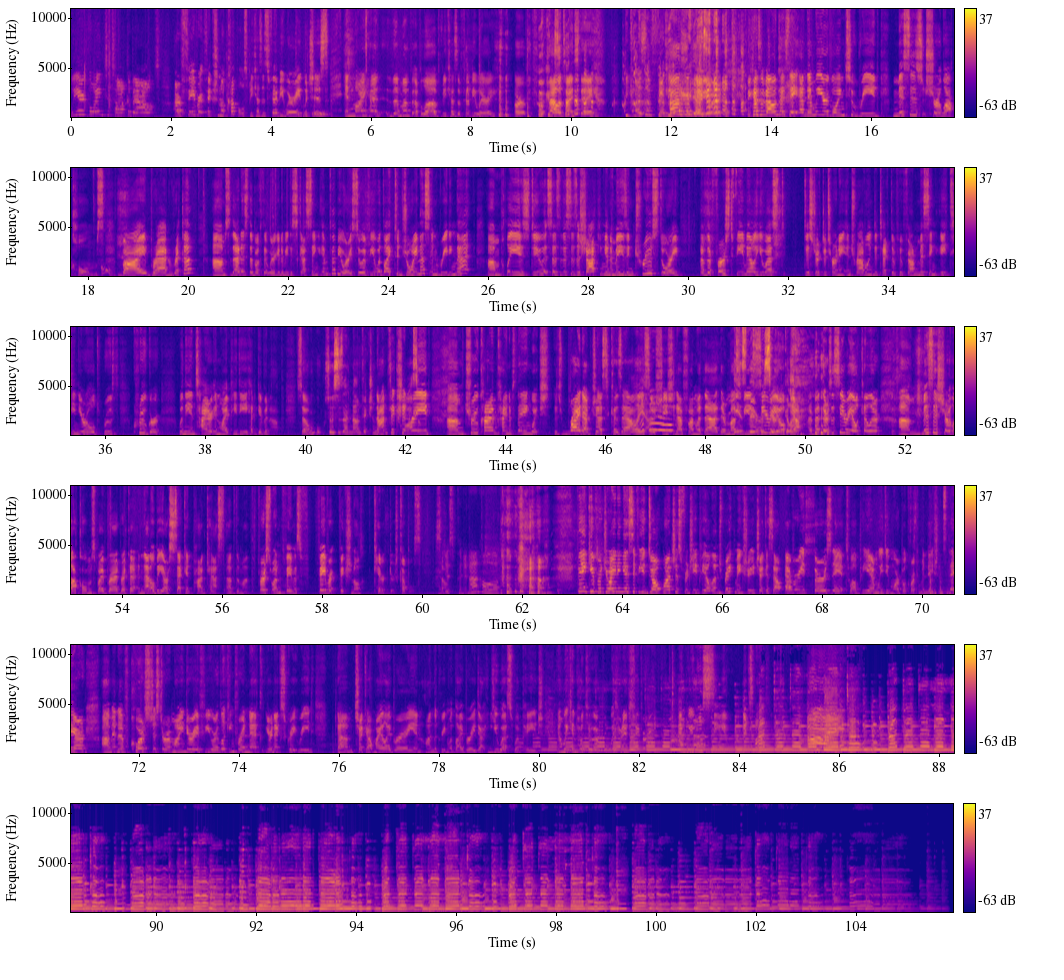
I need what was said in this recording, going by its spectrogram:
We are going to talk about our favorite fictional couples because it's February, which is in my head the month of love because of February or Valentine's Day. Because of Because February. of February. because of Valentine's Day. And then we are going to read Mrs. Sherlock Holmes by Brad Ricca. Um, so that is the book that we're going to be discussing in February. So if you would like to join us in reading that, um, please do. It says this is a shocking and amazing true story of the first female U.S. district attorney and traveling detective who found missing 18 year old Ruth Cruger when the entire NYPD had given up. So Ooh, so this is a nonfiction. nonfiction Awesome. read, um, true crime kind of thing, which is right up Jessica's alley. Oh, yeah. So she should have fun with that. There must Is be a a serial. serial killer? Yeah, I bet there's a serial killer. Um, Mrs. Sherlock Holmes by Brad Ricca, and that'll be our second podcast of the month. First one, famous favorite fictional characters, couples. So. I just put it on hold. Thank you for joining us. If you don't watch us for GPL Lunch Break, make sure you check us out every Thursday at 12 p.m. We do more book recommendations there. Um, and of course, just a reminder if you are looking for a next, your next great read, um, check out My Librarian on the greenwoodlibrary.us webpage, and we can hook you up with your next favorite read. And we will see you next month. Bye.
